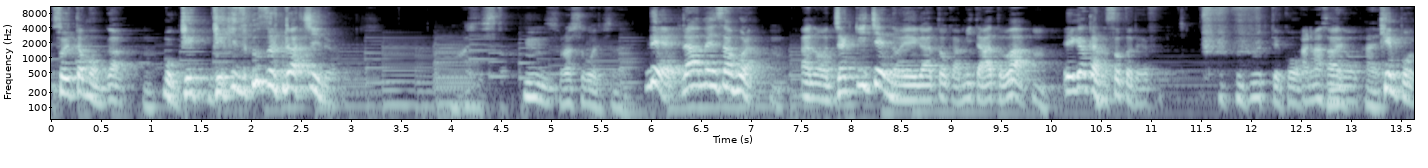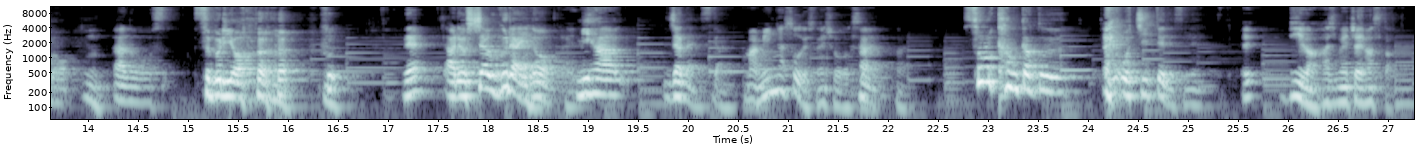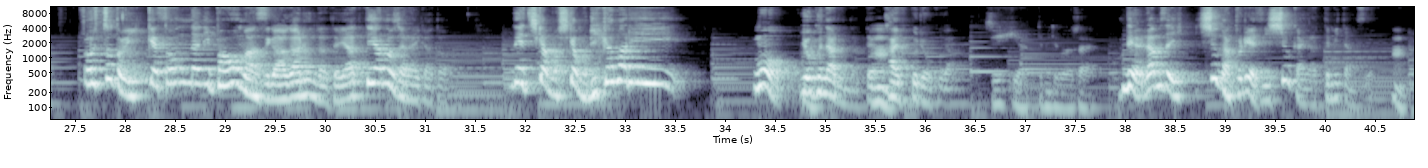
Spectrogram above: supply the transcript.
そういったもんが、もう激激増するらしいのよ。うん。それはすごいですね。で、ラーメンさんほら、んあの、ジャッキー・チェンの映画とか見た後は、映画館の外で、ふふふってこう、ありますねの、はい憲法の、うん。あの、す素振りを、ね、あれをしちゃうぐらいのはいミーハーじゃないですか。まあみんなそうですね、小学生。はいはいその感覚に陥ってですね。ビーガン始めちゃいますか？ちょっと一回そんなにパフォーマンスが上がるんだったらやってやろうじゃないかと。で、しかも、しかもリカバリーも良くなるんだって、うん回復力が。ぜひやってみてください。で、ラムさん1週間、とりあえず1週間やってみたんですよ。うん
